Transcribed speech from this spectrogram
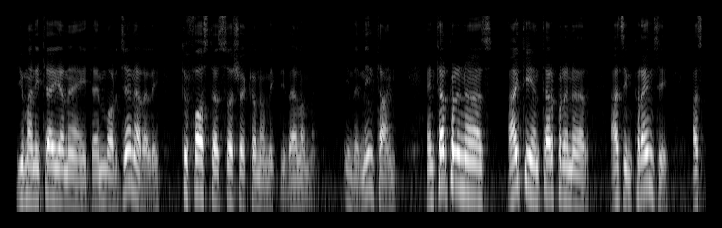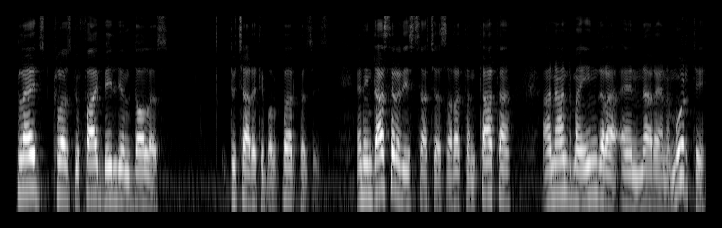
humanitarian aid, and more generally, to foster socio-economic development. In the meantime, entrepreneurs, IT entrepreneur Azim Premji has pledged close to $5 billion to charitable purposes. And industrialists such as Ratan Tata, Anand Mahindra, and Narayana Murthy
